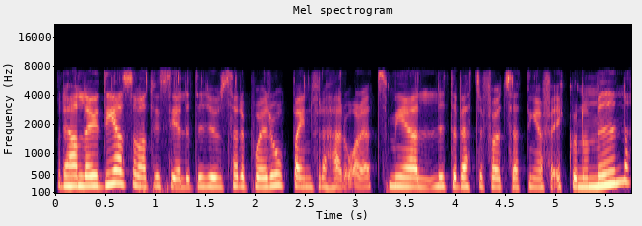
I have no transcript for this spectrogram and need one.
Och det handlar ju dels om att vi ser lite ljusare på Europa inför det här året med lite bättre förutsättningar för ekonomin.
